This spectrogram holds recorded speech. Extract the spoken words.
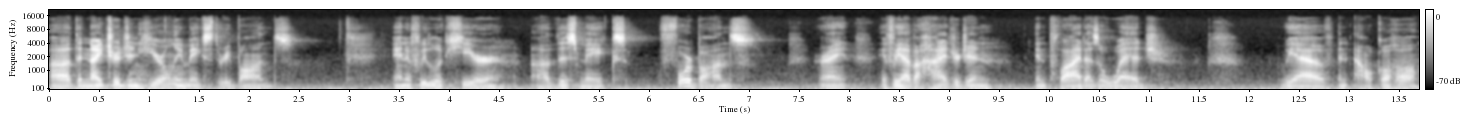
Uh, the nitrogen here only makes three bonds. And if we look here, uh, this makes four bonds, right? If we have a hydrogen implied as a wedge, we have an alcohol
